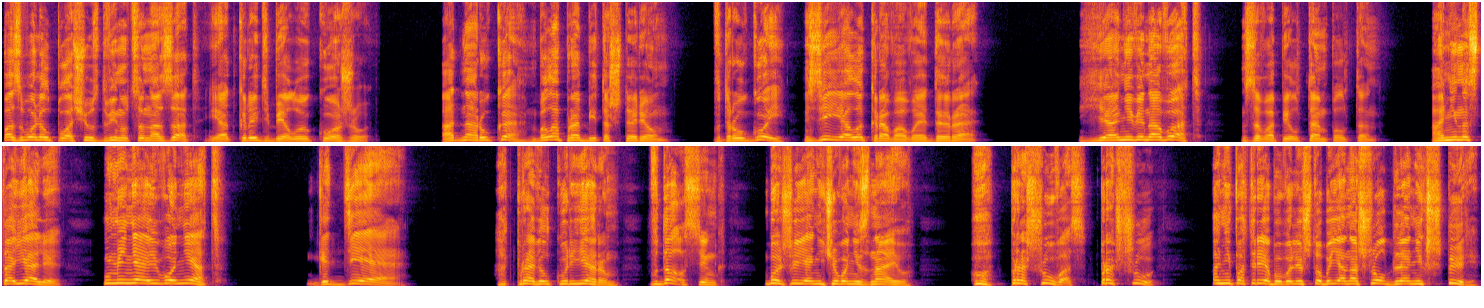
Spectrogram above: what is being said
позволил плащу сдвинуться назад и открыть белую кожу. Одна рука была пробита штырем, в другой зияла кровавая дыра. «Я не виноват!» — завопил Темплтон. «Они настояли! У меня его нет!» «Где?» «Отправил курьером, в Далсинг. Больше я ничего не знаю. О, прошу вас, прошу! Они потребовали, чтобы я нашел для них штырь.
